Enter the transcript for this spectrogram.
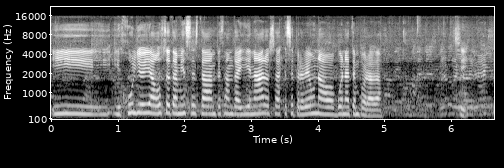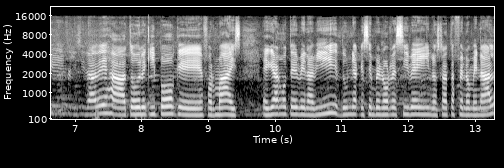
y, y, julio y agosto también se está empezando a llenar, o sea que se prevé una buena temporada. Sí. Felicidades a todo el equipo que formáis el Gran Hotel Benaví, Dunia que siempre nos recibe y nos trata fenomenal,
